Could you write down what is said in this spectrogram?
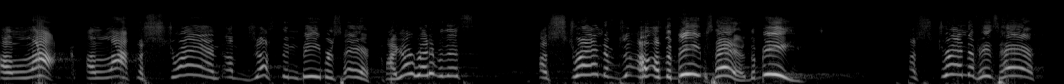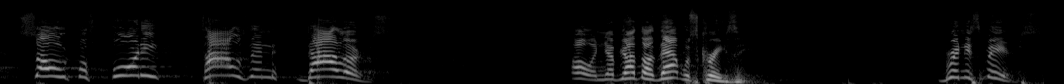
A lock, a lock, a strand of Justin Bieber's hair. Are y'all ready for this? A strand of, uh, of the Biebs' hair, the Biebs. A strand of his hair sold for $40,000. Oh, and if y'all thought that was crazy, Britney Spears.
